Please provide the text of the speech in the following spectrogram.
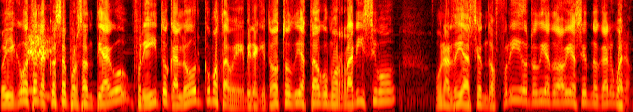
Oye, ¿cómo están las cosas por Santiago? ¿Frío, calor? ¿Cómo está? Mira que todos estos días ha estado como rarísimo. Unos días haciendo frío, otros días todavía haciendo calor. Bueno,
